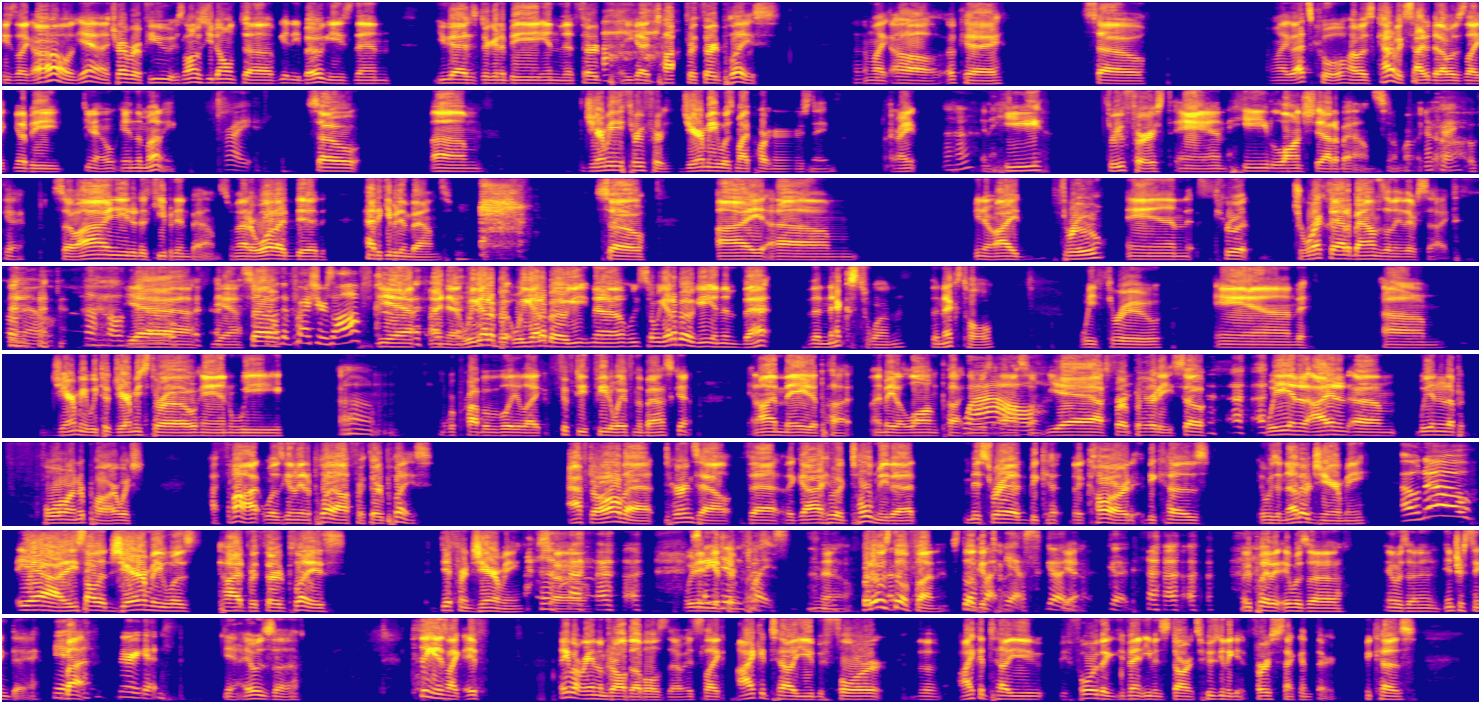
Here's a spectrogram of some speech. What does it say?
he's like, Oh yeah, Trevor, if you as long as you don't uh, get any bogeys, then you guys are gonna be in the third you guys top for third place. I'm like, Oh, okay. So I'm like, that's cool. I was kind of excited that I was like gonna be, you know, in the money. right. So um Jeremy threw first. Jeremy was my partner's name. All right Uh huh. and he threw first and he launched it out of bounds. And I'm like, Okay. okay, okay. So I needed to keep it in bounds. No matter what I did, had to keep it in bounds. So I um you know, I threw and threw it directly out of bounds on the other side. Oh no. Oh, no. yeah. Yeah. So So the pressure's off. yeah, I know. We got a we got a bogey. No, we so we got a bogey, and then that the next one, the next hole, we threw, and um, Jeremy, we took Jeremy's throw, and we um were probably like fifty feet away from the basket, and I made a putt. I made a long putt. And it was Wow. awesome. Yeah, for a birdie. So we ended I ended um we ended up at four under par, which I thought was gonna be in a playoff for third place. After all that, turns out that the guy who had told me that misread because the card because it was another Jeremy. oh no. Yeah, he saw that Jeremy was tied for third place. Different Jeremy. So we didn't get didn't place. place. No. But it was still fun. Still a good Fun. time. Yes. Good. Yeah. Good. We played it. It was a it was an interesting day. yeah. But very good. yeah, it was uh the thing is like if think about random draw doubles though, it's like I could tell you before the I could tell you before the event even starts who's gonna get first, second, third because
